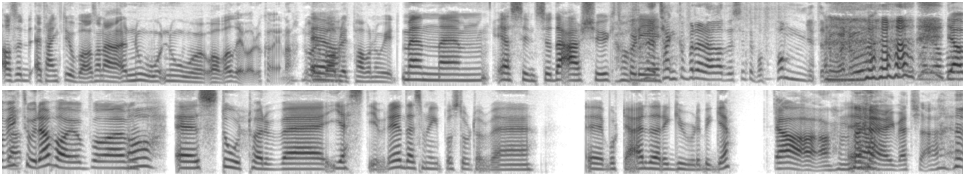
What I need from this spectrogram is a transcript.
altså, jeg tenkte jo bare sånn her Nå, nå overdriver du, Karina. Nå er du Ja. bare blitt paranoid. Men um, jeg syns jo det er sjukt, fordi Jeg tenker på det der at jeg sitter på fanget til noen nå. Ja. Victoria var jo på um, oh. eh, Stortorvet gjestgiveri, det som ligger på Stortorvet eh, borti her, det derre gule bygget. ja, jeg vet ikke.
